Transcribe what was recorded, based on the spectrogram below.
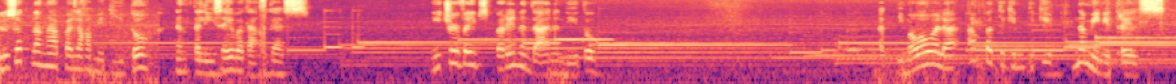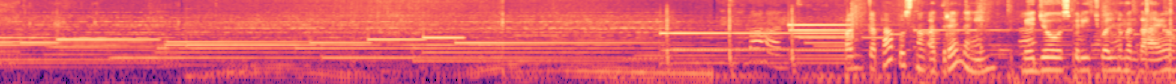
Lusot na nga pala kami dito ng Talisay, Batangas. Nature vibes pa rin ang daanan dito. At di mawawala ang patikim-tikim na mini trails. Pagkatapos ng adrenaline, medyo spiritual naman tayo.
